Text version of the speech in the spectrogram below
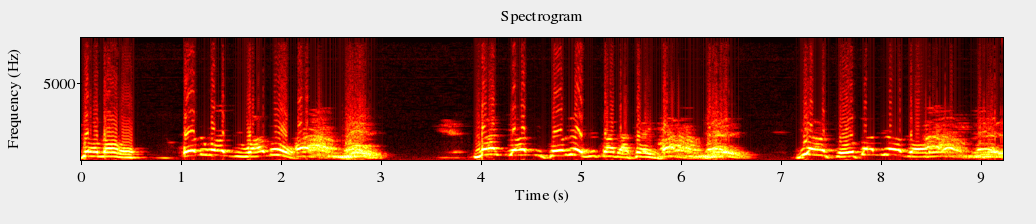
jẹ́ ọlọ́run olúwa jìwà nù àmín má jẹ́ àti torí èyí padà sẹ́yìn àmín bí a sòótọ́ ní ọ̀dọ̀ rẹ̀ àmín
